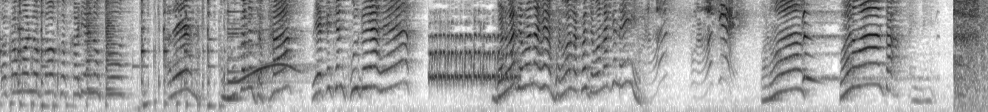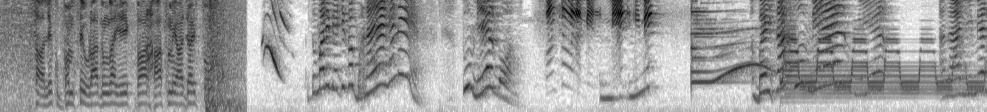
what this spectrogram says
तो कमर नो कह खड़िया नो कह अरे मुकल जफा वेकेशन खुल गया है। જવાના હે ભણવા લખવા જવાના કે નહીં भणवा भणवा क्या है ભણવા ભણવા તા નહીં. साले को बम से उड़ा दूंगा एक बार हाथ में आ जाए तो तुम्हारी बेटी को भणाया है ने तू मेल बोल कौन सा वाला मेल मेल फीमेल भाई साहब तू मेल मेल अरे ईमेल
